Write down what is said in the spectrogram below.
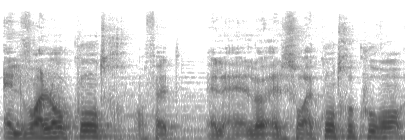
elles vont à l'encontre, en fait. elles sont à contre-courant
